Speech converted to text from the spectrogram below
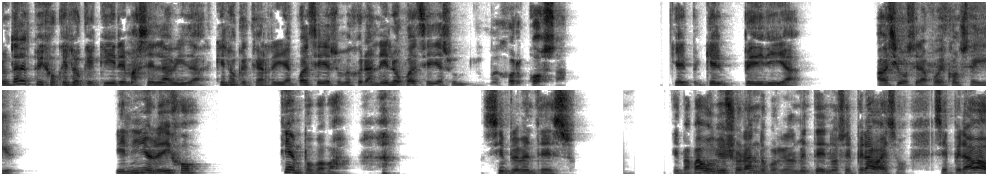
Preguntar a tu hijo qué es lo que quiere más en la vida, qué es lo que querría, cuál sería su mejor anhelo, cuál sería su mejor cosa que él, pediría. A ver si vos se la podés conseguir. Y el niño le dijo, tiempo, papá. Simplemente eso. El papá volvió llorando porque realmente no se esperaba eso. Se esperaba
